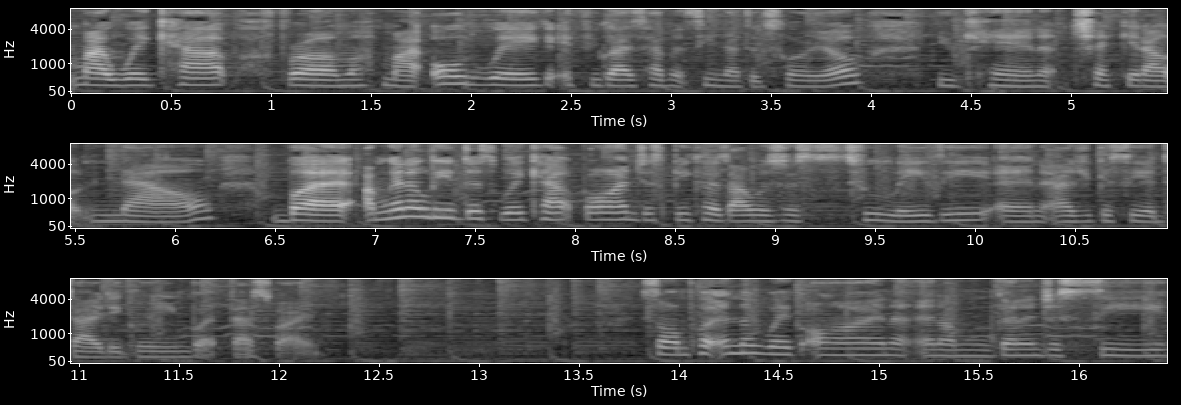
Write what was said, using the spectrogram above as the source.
my wig cap from my old wig. If you guys haven't seen that tutorial, you can check it out now. But I'm going to leave this wig cap on just because I was just too lazy. And as you can see, it dyed it green, but that's fine. So I'm putting the wig on and I'm going to just see,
